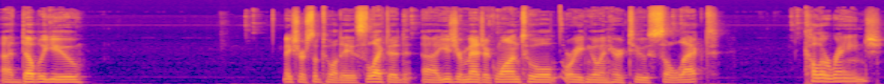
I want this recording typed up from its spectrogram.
uh, W, make sure subtool ID is selected, uh, use your magic wand tool, or you can go in here to select color range,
